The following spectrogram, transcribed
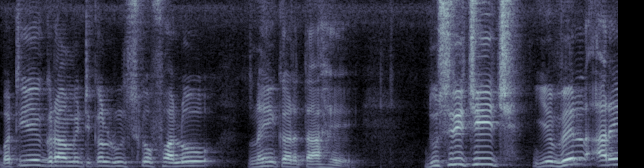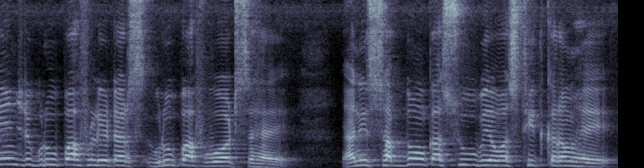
बट ये ग्रामेटिकल रूल्स को फॉलो नहीं करता है। दूसरी चीज़, ये well arranged group of letters group of words है। यानी शब्दों का सुव्यवस्थित क्रम है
